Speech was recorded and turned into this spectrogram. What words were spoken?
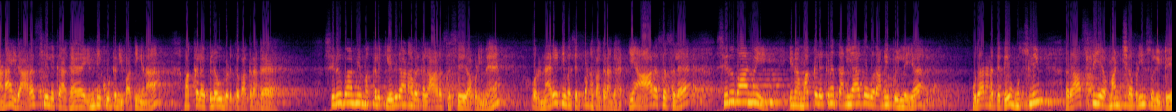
ஆனால் இது அரசியலுக்காக இந்தி கூட்டணி பார்த்தீங்கன்னா மக்களை பிளவுபடுத்த பார்க்குறாங்க சிறுபான்மை மக்களுக்கு எதிரானவர்கள் ஆர்எஸ்எஸ் அப்படின்னு ஒரு நரேட்டிவை செட் பண்ண பார்க்குறாங்க ஏன் ஆர்எஸ்எஸ்ல சிறுபான்மை இன மக்களுக்குன்னு தனியாக ஒரு அமைப்பு இல்லையா? உதாரணத்துக்கு முஸ்லீம் ராஷ்ட்ரிய மன்ச் அப்படின்னு சொல்லிட்டு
